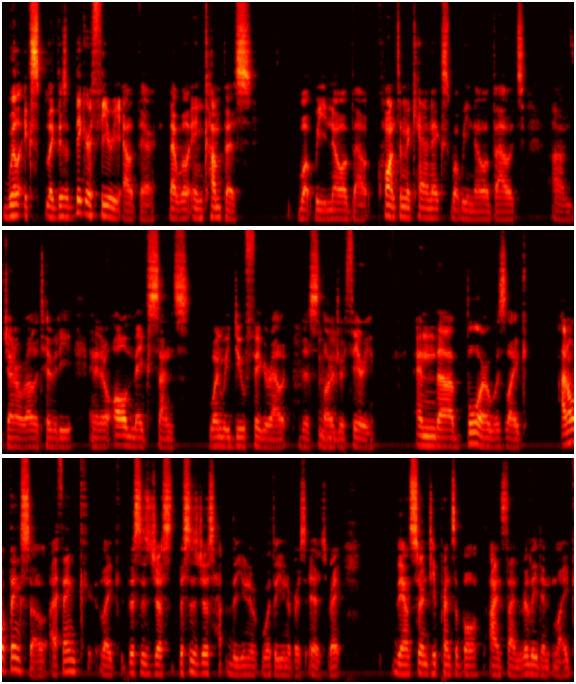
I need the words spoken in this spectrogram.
will exp- like there's a bigger theory out there that will encompass what we know about quantum mechanics what we know about um, general relativity and it'll all make sense when we do figure out this Mhm. larger theory. And uh, bohr was like i don't think so. I think like this is just this is just the uni- what the universe is right? The uncertainty principle einstein really didn't like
